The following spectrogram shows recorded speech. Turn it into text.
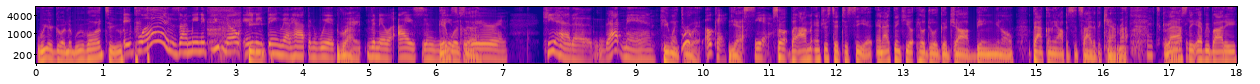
we are going to move on to. It was. I mean, if you know He- anything that happened with right. Vanilla Ice and It his uh, career, and he had a that man. He went through Whew, it. Okay. Yes. Yeah. So, but I'm interested to see it, and I think he'll he'll do a good job being, you know, back on the opposite side of the camera. That's crazy. Lastly, everybody,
